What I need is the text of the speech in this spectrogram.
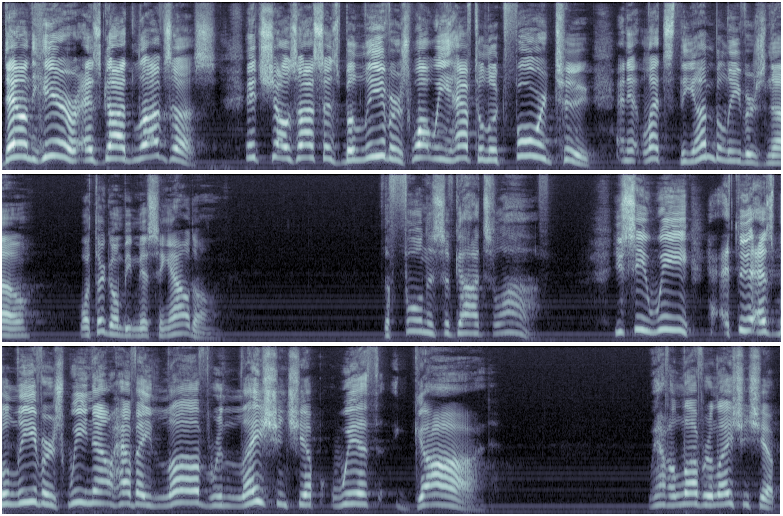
down here, as God loves us, it shows us as believers what we have to look forward to, and it lets the unbelievers know what they're going to be missing out on the fullness of God's love. You see, we, as believers, we now have a love relationship with God. We have a love relationship.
